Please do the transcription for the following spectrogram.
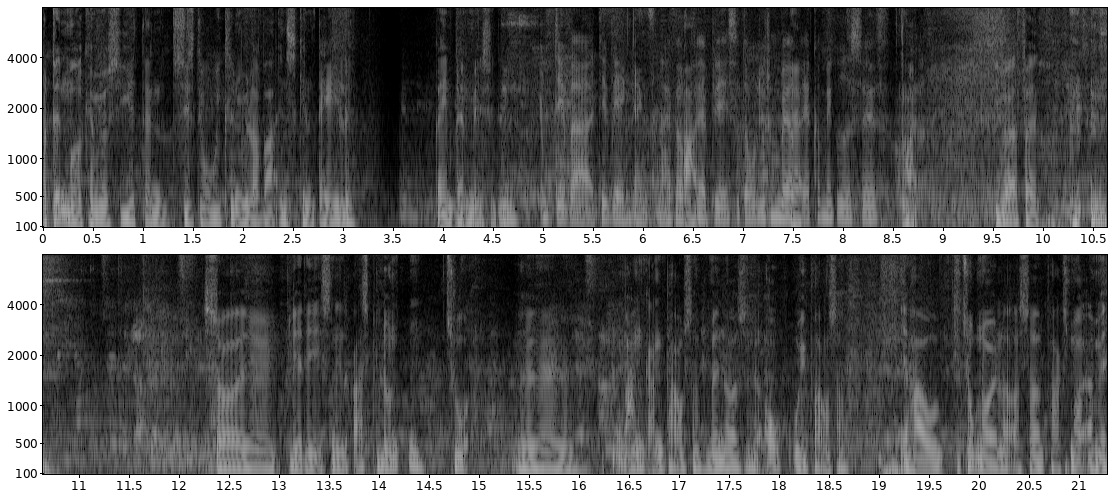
På den måde kan man jo sige, at den sidste uge i Klemøller var en skandale, rent vandmæssigt, ikke? Jamen, det, var, det vil jeg ikke engang snakke om, Nej. for jeg bliver i så dårligt humør, Ja. ja. jeg kom ikke ud at surfe. Nej. I hvert fald, så øh, bliver det sådan en rask lunden tur. Øh, mange gangpauser, men også og rygepauser. Jeg har jo de to nøgler og så en pakke smøger med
